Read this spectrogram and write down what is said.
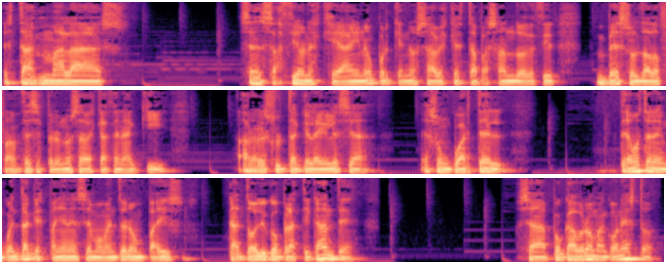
estas malas sensaciones que hay, ¿no? Porque no sabes qué está pasando, es decir, ves soldados franceses pero no sabes qué hacen aquí. Ahora resulta que la iglesia es un cuartel. Tenemos que tener en cuenta que España en ese momento era un país católico practicante. O sea, poca broma con esto.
